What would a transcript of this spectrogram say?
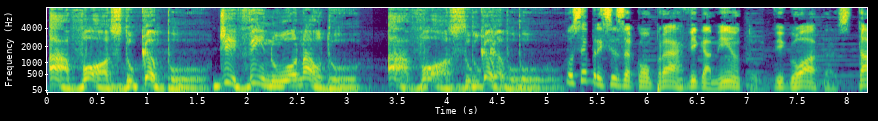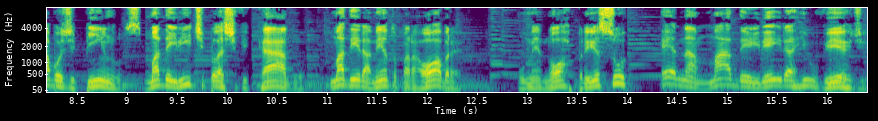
a voz do campo. Divino Ronaldo, a voz do campo. Você precisa comprar vigamento, vigotas, tábuas de pinos, madeirite plastificado, madeiramento para obra? O menor preço é na Madeireira Rio Verde.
